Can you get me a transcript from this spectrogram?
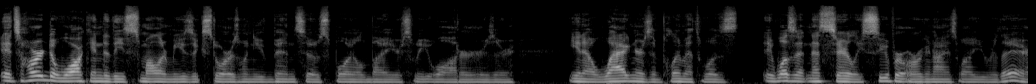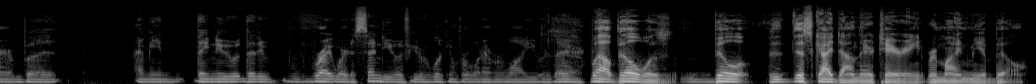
it's hard to walk into these smaller music stores when you've been so spoiled by your Sweetwaters or, you know, Wagner's in Plymouth was it wasn't necessarily super organized while you were there, but I mean, they knew that right where to send you if you were looking for whatever while you were there. Well, Bill was Bill. This guy down there, Terry, remind me of Bill.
